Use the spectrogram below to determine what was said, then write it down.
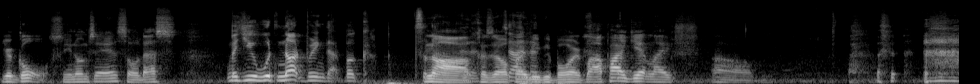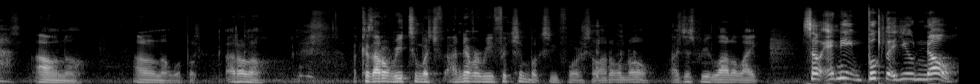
your goals. You know what I'm saying? So that's But you would not bring that book. to no, island- because I'll probably be bored. But I'll probably get like, um, I don't know, I don't know what book. I don't know, because I don't read too much. I never read fiction books before, so I don't know. I just read a lot of like. So any book that you know,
